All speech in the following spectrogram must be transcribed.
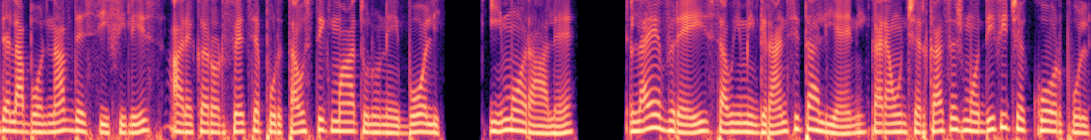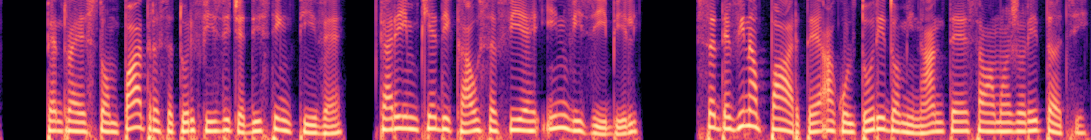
de la bolnavi de sifilis, are căror fețe purtau stigmatul unei boli imorale, la evrei sau imigranți italieni care au încercat să-și modifice corpul pentru a estompa trăsături fizice distinctive care îi împiedicau să fie invizibili, să devină parte a culturii dominante sau a majorității.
